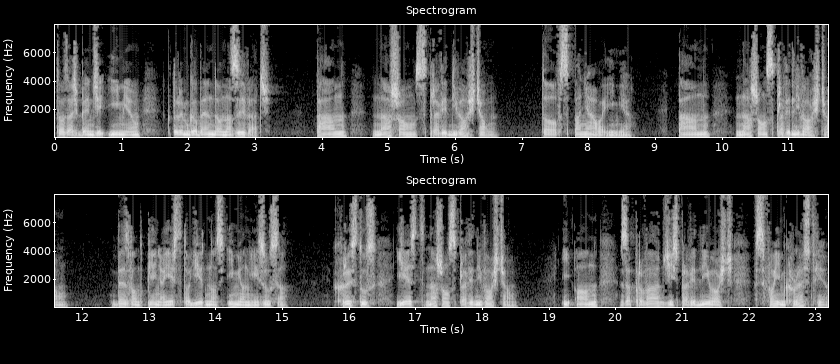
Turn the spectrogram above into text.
To zaś będzie imię, którym go będą nazywać. Pan naszą sprawiedliwością. To wspaniałe imię. Pan naszą sprawiedliwością. Bez wątpienia jest to jedno z imion Jezusa. Chrystus jest naszą sprawiedliwością i On zaprowadzi sprawiedliwość w swoim królestwie.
